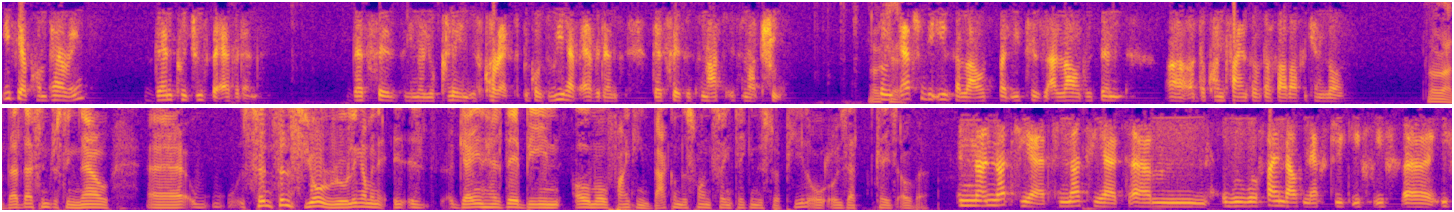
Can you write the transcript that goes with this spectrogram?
If you're comparing, then produce the evidence that says, you know, your claim is correct because we have evidence that says it's not, it's not true. Okay. So it actually is allowed, but it is allowed within uh, the confines of the South African law. All right, that, that's interesting. Now, uh, since since your ruling, I mean, is again has there been Omo fighting back on this one, saying taking this to appeal, or, or is that case over? No, not yet, not yet. Um, we will find out next week if if uh, if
